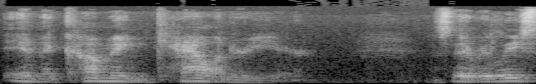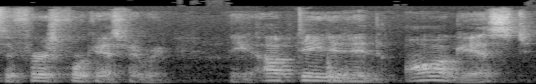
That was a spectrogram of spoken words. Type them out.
in the coming calendar year? so they released the first forecast February. They updated in August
